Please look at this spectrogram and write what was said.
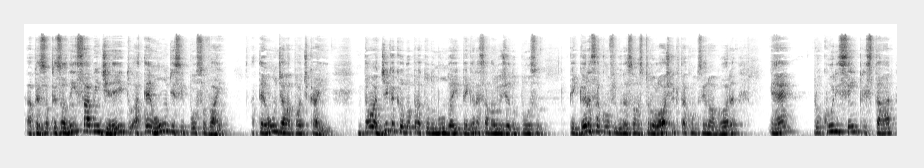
a pessoa, as pessoas nem sabem direito até onde esse poço vai, até onde ela pode cair. Então a dica que eu dou para todo mundo aí, pegando essa analogia do poço, pegando essa configuração astrológica que está acontecendo agora, é procure sempre estar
